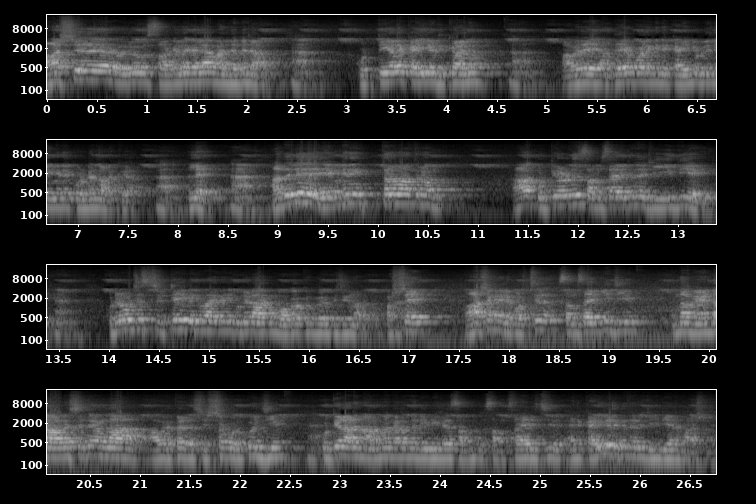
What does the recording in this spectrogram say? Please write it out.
മാഷ് ഒരു സകലകലാ വല്ലഭനാണ്. കുട്ടികളെ കയ്യിലെടുക്കാനും അവരെ അതേപോലെ ഇങ്ങനെ കയ്യിനുള്ളിൽ ഇങ്ങനെ കൊണ്ടു നടക്കുക. അല്ലെ. അതിൽ എങ്ങനെ ഇത്രമാത്രം ആ കുട്ടികളോട് സംസാരിക്കുന്ന രീതിയായി കുട്ടികളെ കുട്ടികൾ കുറച്ച് സ്ട്രിക്റ്റ് ആയി പെരുമാറി കുട്ടികൾ ആകെ മുഖമൊക്കെ വീർപ്പിച്ച് നടക്കും. പക്ഷേ മാഷ് അങ്ങനെയല്ല. കുറച്ച് സംസാരിക്കുകയും ചെയ്യും. എന്നാ വേണ്ട ആവശ്യത്തിനുള്ള അവർക്ക് ശിക്ഷ കൊടുക്കുകയും ചെയ്യും. കുട്ടികളാണ് നർമ്മം കടന്ന രീതിയിൽ സംസാരിച്ച് അതിന് കയ്യിലെടുക്കുന്ന ഒരു രീതിയാണ് മാഷിന്.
